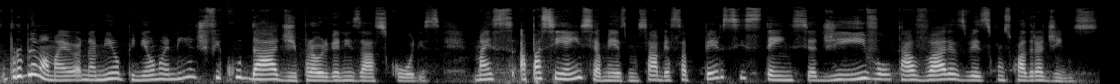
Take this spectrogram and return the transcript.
O problema maior, na minha opinião, não é nem a dificuldade para organizar as cores, mas a paciência mesmo, sabe? Essa persistência de ir e voltar várias vezes com os quadradinhos.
